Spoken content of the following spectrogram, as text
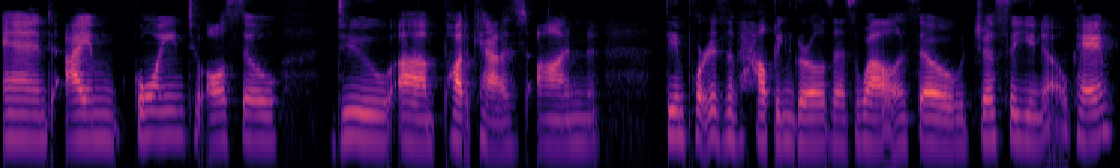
and I am going to also do um, podcast on the importance of helping girls as well. And so, just so you know, okay.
